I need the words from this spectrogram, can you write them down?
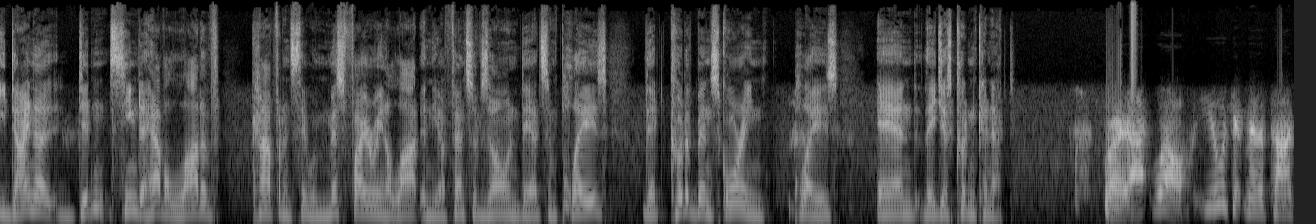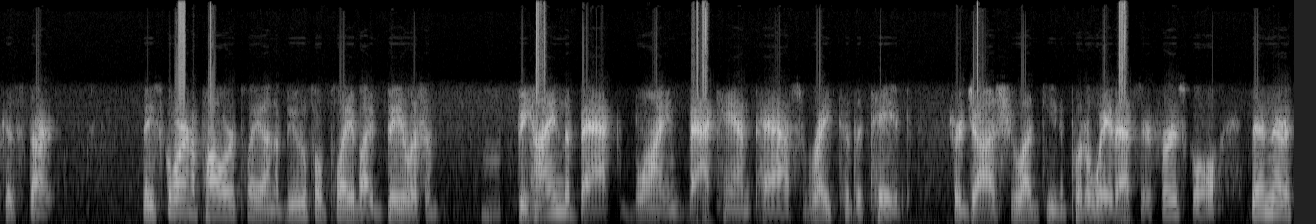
Edina didn't seem to have a lot of confidence. They were misfiring a lot in the offensive zone. They had some plays that could have been scoring plays, and they just couldn't connect. Right. I, well, you look at Minnetonka's start. They score on a power play on a beautiful play by Bayless, a behind the back blind backhand pass right to the tape for Josh Ludke to put away. That's their first goal. Then their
